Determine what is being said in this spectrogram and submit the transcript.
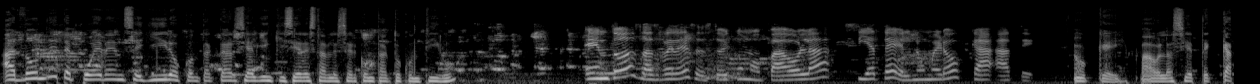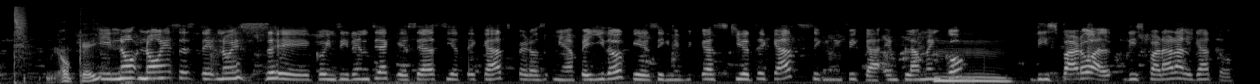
¿A dónde te pueden seguir o contactar si alguien quisiera establecer contacto contigo? En todas las redes estoy como Paola 7, el número KAT. Ok, Paola 7 Cat. Ok. Y no, no es este, no es eh, coincidencia que sea 7 Cat, pero mi apellido, que significa 7 Cat, significa en flamenco mm. disparo al, disparar al gato.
